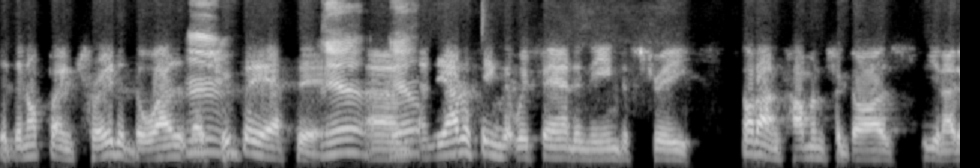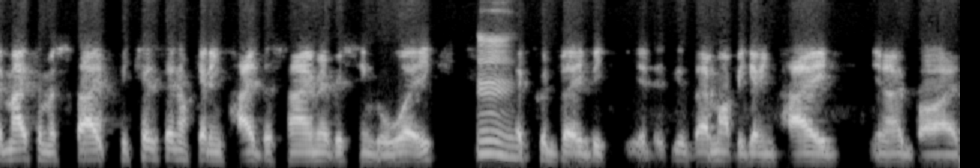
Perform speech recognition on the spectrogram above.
that they're not being treated the way that they mm. should be out there. Yeah, um, yeah. And the other thing that we found in the industry, not uncommon for guys, you know, to make a mistake because they're not getting paid the same every single week. Mm. It could be they might be getting paid, you know, by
